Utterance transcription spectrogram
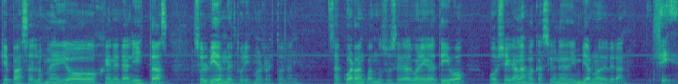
¿qué pasa? Los medios generalistas se olvidan del turismo el resto del año. ¿Se acuerdan cuando sucede algo negativo o llegan las vacaciones de invierno o de verano? Sí,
